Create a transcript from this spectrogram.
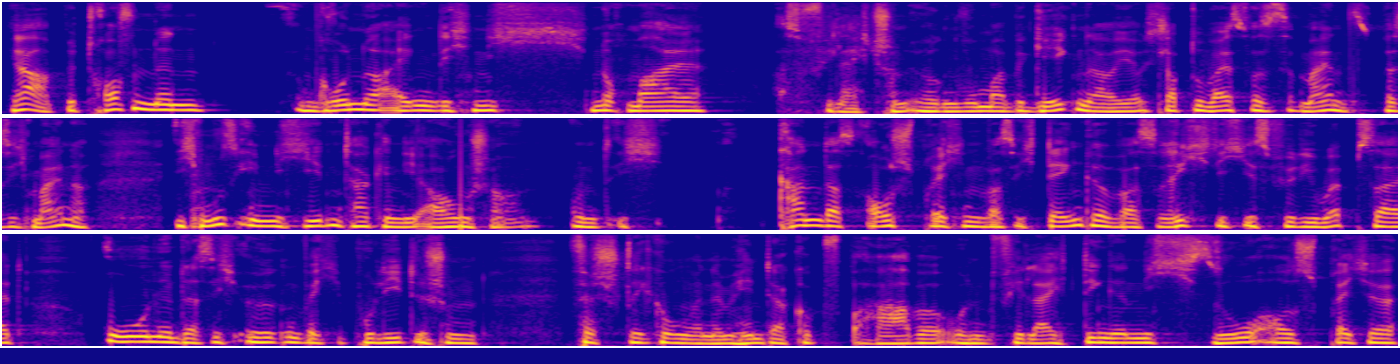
ja, Betroffenen im Grunde eigentlich nicht nochmal also vielleicht schon irgendwo mal begegne, aber ich glaube, du weißt, was, du meinst, was ich meine. Ich muss ihm nicht jeden Tag in die Augen schauen und ich kann das aussprechen, was ich denke, was richtig ist für die Website, ohne dass ich irgendwelche politischen Verstrickungen im Hinterkopf habe und vielleicht Dinge nicht so ausspreche,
